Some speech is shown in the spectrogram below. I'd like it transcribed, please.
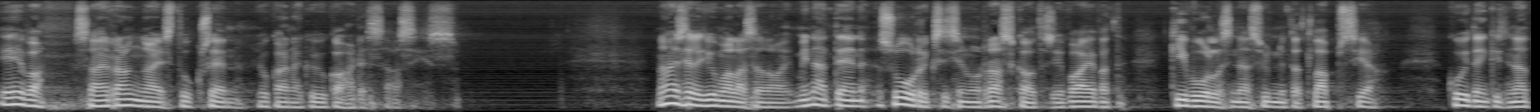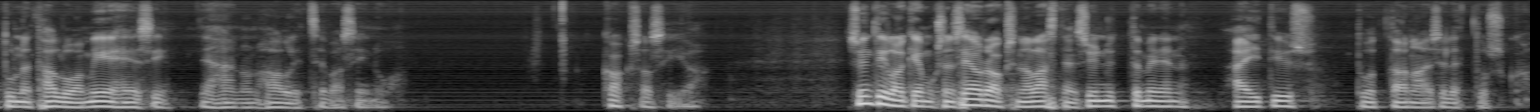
Eeva sai rangaistuksen, joka näkyy kahdessa asiassa. Naiselle Jumala sanoi, minä teen suuriksi sinun raskautesi vaivat, kivulla sinä synnytät lapsia, kuitenkin sinä tunnet halua miehesi ja hän on hallitseva sinua. Kaksi asiaa. Syntilakemuksen seurauksena lasten synnyttäminen, äitiys, tuottaa naiselle tuskaa.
